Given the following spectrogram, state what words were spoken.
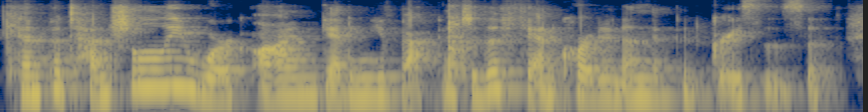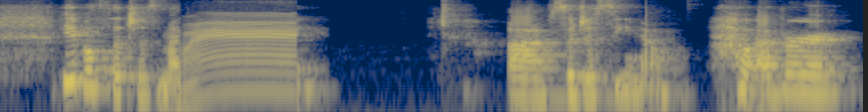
can potentially work on getting you back into the fan court and the good graces of people such as my. Uh, so just so you know. However,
